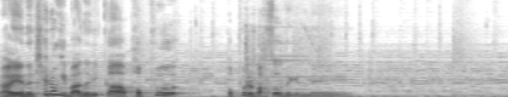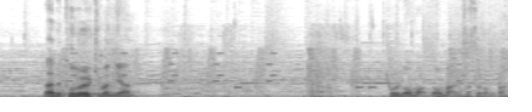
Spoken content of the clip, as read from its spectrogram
야 얘는 체력이 많으니까 버프 버프를 막 써도 되겠네. 나 근데 돈 왜 이렇게 많냐? 돈을 너무 너무 안 써서 그런가?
